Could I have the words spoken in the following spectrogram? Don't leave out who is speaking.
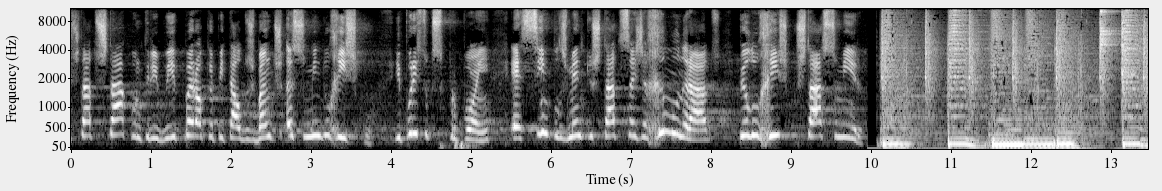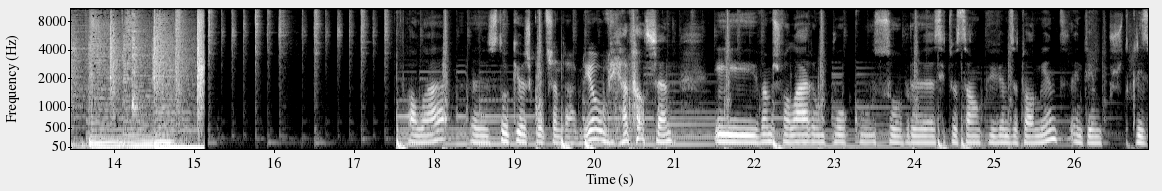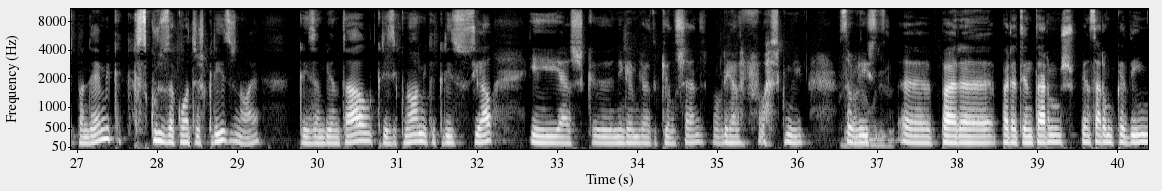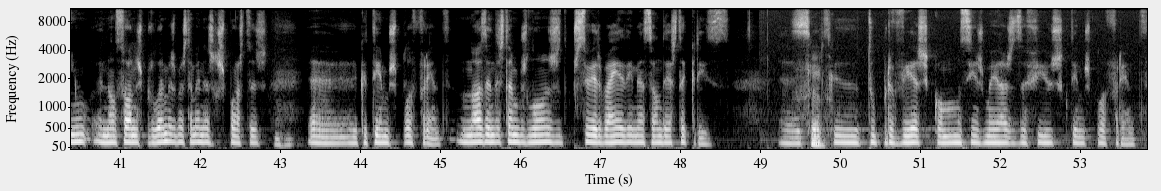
Speaker 1: Estado está a contribuir para o capital dos bancos assumindo o risco. E por isso o que se propõe é simplesmente que o Estado seja remunerado pelo risco que está a assumir.
Speaker 2: Olá, eh, estou aqui hoje com o Alexandre Abreu. Obrigada, Alexandre. E vamos falar um pouco sobre a situação que vivemos atualmente, em tempos de crise pandémica, que se cruza com outras crises, não é? Crise ambiental, crise económica, crise social. E acho que ninguém melhor do que Alexandre, obrigada por falares comigo, sobre isto, uh, para, para tentarmos pensar um bocadinho, não só nos problemas, mas também nas respostas uhum. uh, que temos pela frente. Nós ainda estamos longe de perceber bem a dimensão desta crise. Uh, o que é que tu prevês como assim, os maiores desafios que temos pela frente?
